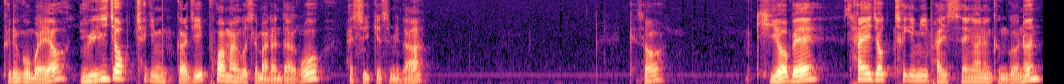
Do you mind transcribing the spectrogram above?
그리고 뭐예요? 윤리적 책임까지 포함하는 것을 말한다고 할 수 있겠습니다. 그래서 기업의 사회적 책임이 발생하는 근거는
